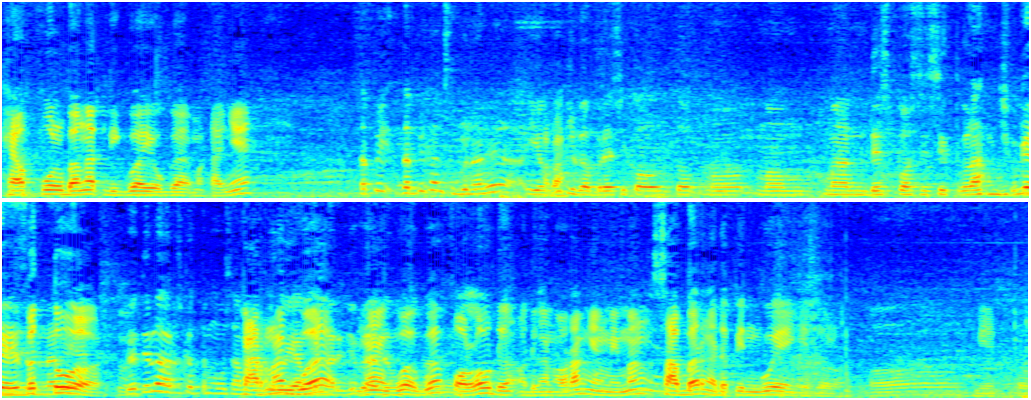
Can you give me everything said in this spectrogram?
helpful banget di gue yoga. Makanya Tapi tapi kan sebenarnya yoga juga beresiko untuk me- mendisposisi tulang juga ya sebenarnya. Betul. Berarti lo harus ketemu sama karena guru yang gue, benar juga nah gue sebenarnya. follow de- dengan orang yang memang sabar ngadepin gue gitu loh. Oh. Gitu.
